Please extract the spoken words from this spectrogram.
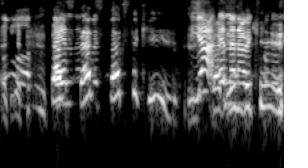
the goal. yeah. And That's would, that's that's the key. yeah, That and then I would key. totally.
